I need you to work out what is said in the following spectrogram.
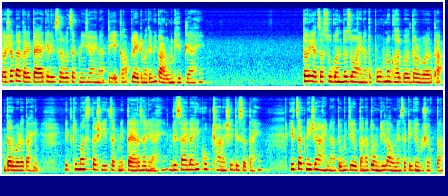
तर अशा प्रकारे तयार केलेली सर्व चटणी जी आहे ना ती एका प्लेटमध्ये मी काढून घेतली आहे. तर याचा सुगंध जो आहे ना तो पूर्ण घरभर दळवळत दरवळत आहे. इतकी मस्त अशी ही चटणी तयार झाली आहे. दिसायलाही खूप छान अशी दिसत आहे. ही चटणी जी आहे ना तुम्ही जेवताना तोंडी लावण्यासाठी घेऊ शकता.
